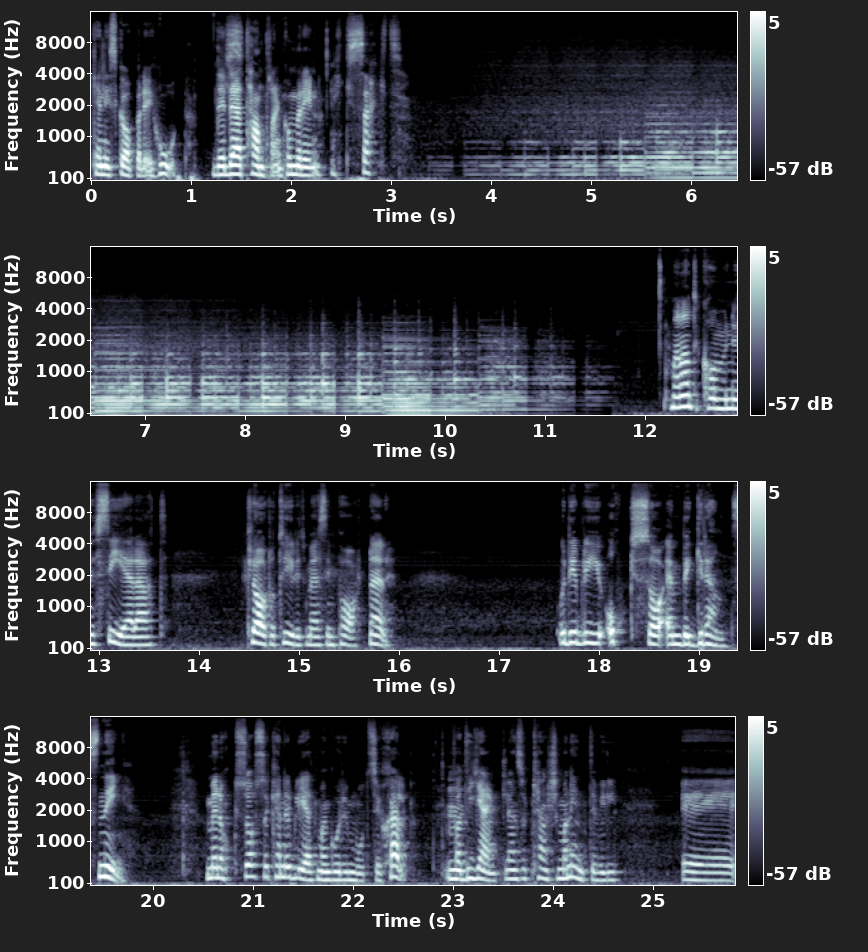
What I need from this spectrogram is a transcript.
kan ni skapa det ihop. Det är där tantran kommer in. Exakt. Man har inte kommunicerat klart och tydligt med sin partner Och det blir ju också en begränsning. Men också så kan det bli att man går emot sig själv. För att egentligen så kanske man inte vill eh,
